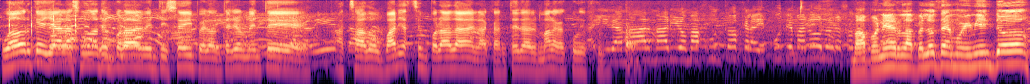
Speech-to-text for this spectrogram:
Jugador que ya la segunda temporada del 26, pero anteriormente ha estado varias temporadas en la cantera del Málaga Club de Fútbol. Va a poner la pelota en movimiento.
